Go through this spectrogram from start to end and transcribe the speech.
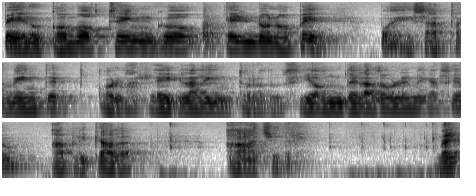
Pero ¿cómo obtengo el nono P? Pues exactamente con la regla de introducción de la doble negación aplicada a H3. ¿Veis?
